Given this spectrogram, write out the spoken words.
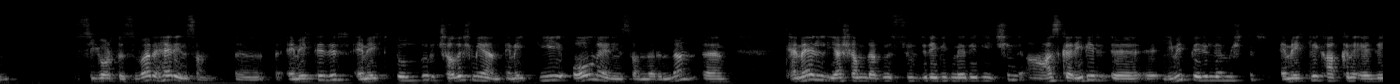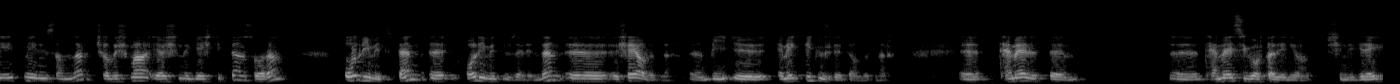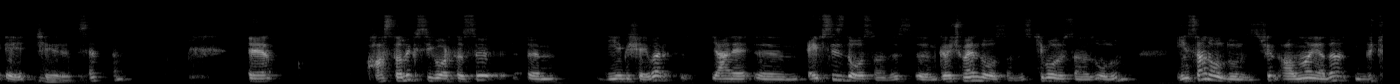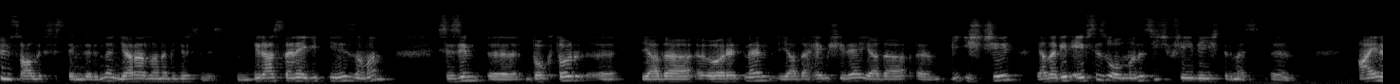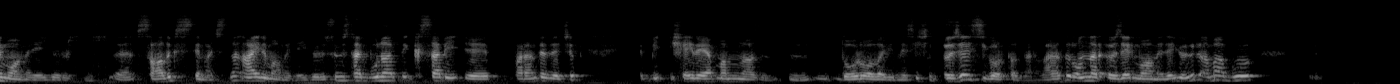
sigortası var. Her insan e, emeklidir, emekli olur. Çalışmayan, emekli olmayan insanlarından e, temel yaşamlarını sürdürebilmeleri için asgari bir e, limit belirlenmiştir. Emeklilik hakkını elde etmeyen insanlar çalışma yaşını geçtikten sonra o limitten, e, o limit üzerinden e, şey alırlar, e, bir e, emeklilik ücreti alırlar. E, temel e, e, temel sigorta deniyor. Şimdi direkt e, çevirirsem. E, hastalık sigortası e, diye bir şey var. Yani e, evsiz de olsanız, e, göçmen de olsanız, kim olursanız olun, insan olduğunuz için Almanya'da bütün sağlık sistemlerinden yararlanabilirsiniz. Bir hastaneye gittiğiniz zaman sizin e, doktor e, ya da öğretmen ya da hemşire ya da e, bir işçi ya da bir evsiz olmanız hiçbir şeyi değiştirmez. E, aynı muameleyi görürsünüz. E, sağlık sistemi açısından aynı muameleyi görürsünüz. Tabii buna bir kısa bir e, parantez açıp bir şey de yapmam lazım doğru olabilmesi için. Özel sigortalar vardır. Onlar özel muamele görür ama bu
